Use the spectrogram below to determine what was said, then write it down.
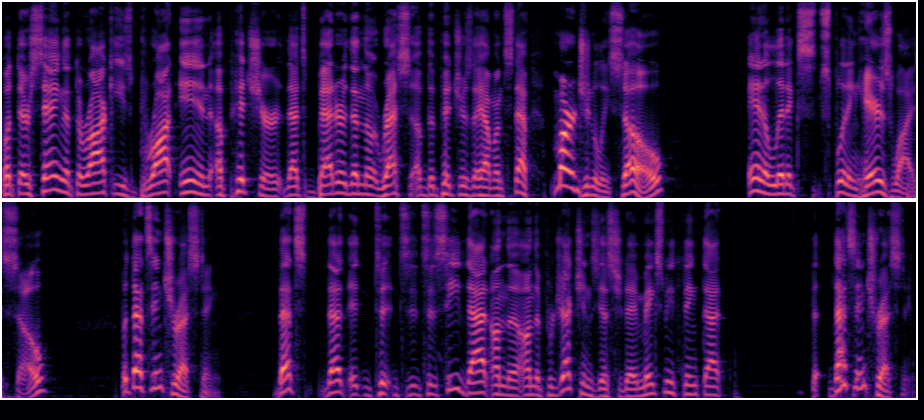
but they're saying that the Rockies brought in a pitcher that's better than the rest of the pitchers they have on staff. Marginally so. Analytics splitting hairs wise so. But that's interesting. That's that to, to, to see that on the on the projections yesterday makes me think that th- that's interesting.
